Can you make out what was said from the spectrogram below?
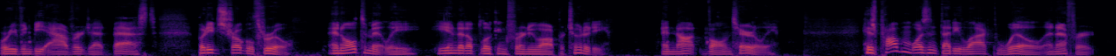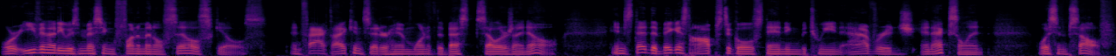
or even be average at best, but he'd struggle through. And ultimately, he ended up looking for a new opportunity, and not voluntarily. His problem wasn't that he lacked will and effort, or even that he was missing fundamental sales skills. In fact, I consider him one of the best sellers I know. Instead, the biggest obstacle standing between average and excellent was himself.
